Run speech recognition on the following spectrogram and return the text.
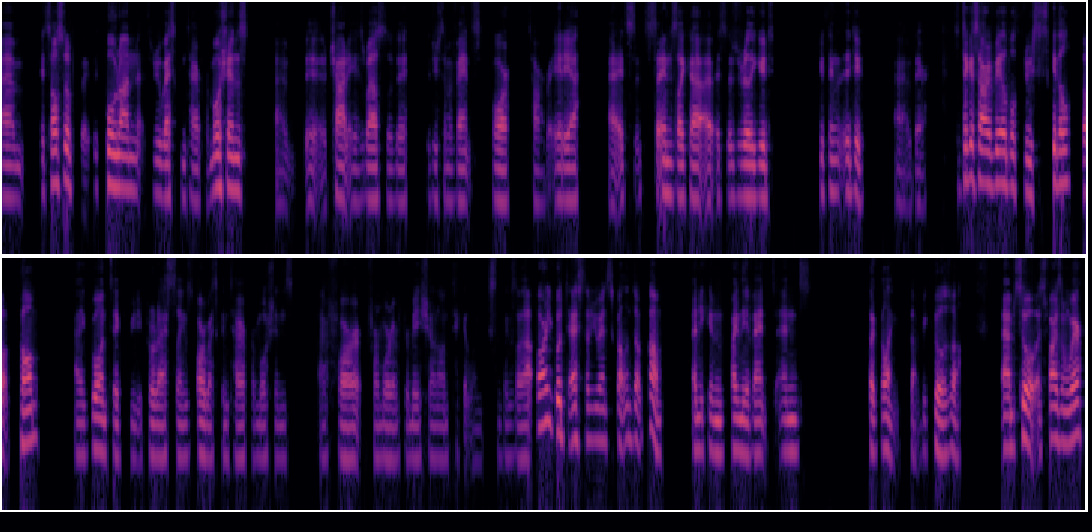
Um, it's also co-run through West Kintyre Promotions, uh, a charity as well. So they, they do some events for Tarbert area. Uh, it's it sounds like a it's, it's a really good good thing that they do uh, there. So tickets are available through skiddle.com. Uh, go on to Community Pro Wrestling's or West Kintyre Promotions uh, for for more information on ticket links and things like that. Or you go to swnscotland.com and you can find the event and click the link. That'd be cool as well. Um, so as far as I'm aware,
